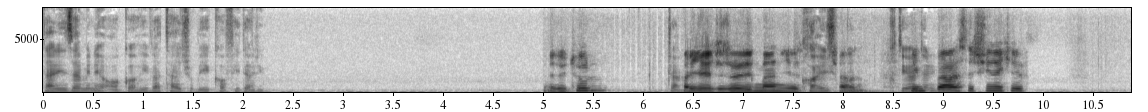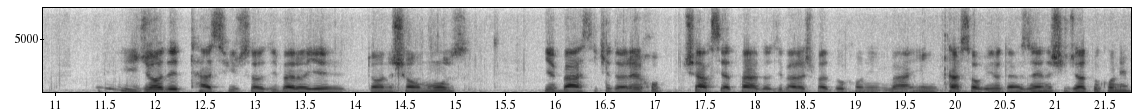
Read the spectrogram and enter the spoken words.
در این زمینه آگاهی و تجربه کافی داریم. دکتر اگه اجازه بدید من یه این بحثش اینه که ایجاد تصویرسازی برای دانش آموز یه بحثی که داره خب شخصیت پردازی براش باید بکنیم و این تصاویر رو در ذهنش ایجاد بکنیم.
